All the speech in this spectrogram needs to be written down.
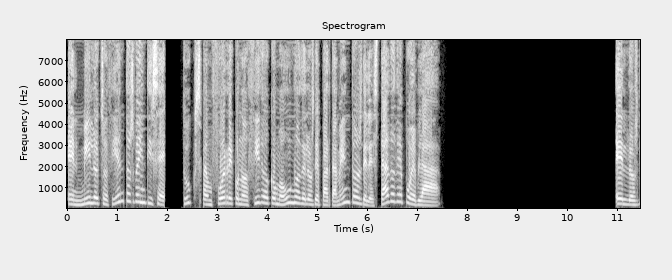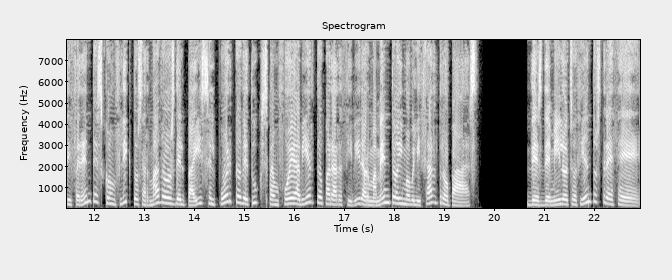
en 1826, Tuxpan fue reconocido como uno de los departamentos del Estado de Puebla. En los diferentes conflictos armados del país el puerto de Tuxpan fue abierto para recibir armamento y movilizar tropas. Desde 1813,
